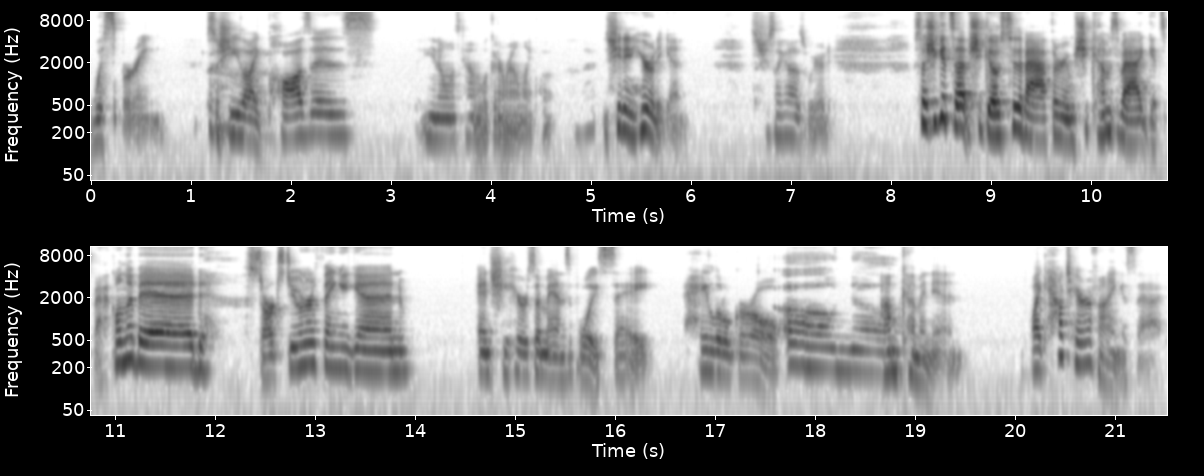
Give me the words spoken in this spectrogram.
whispering. So she uh-huh. like pauses, you know, was kind of looking around like, what? She didn't hear it again. So she's like, oh, that was weird. So she gets up, she goes to the bathroom, she comes back, gets back on the bed, starts doing her thing again, and she hears a man's voice say, Hey, little girl, Oh no. I'm coming in. Like, how terrifying is that?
